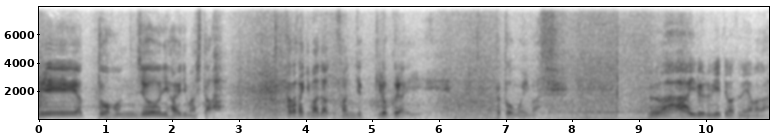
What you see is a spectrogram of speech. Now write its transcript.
えー、やっと本庄に入りました。高崎まであと30キロくらいだと思います。うわーいろいろ見えてますね山が。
